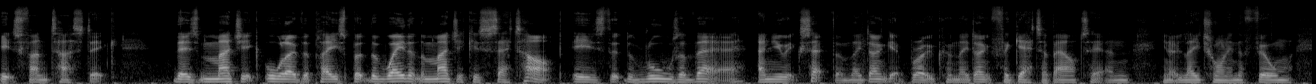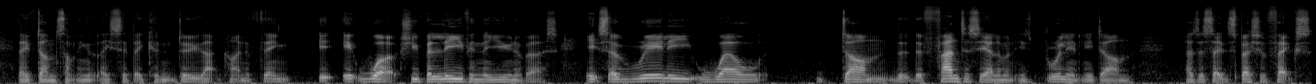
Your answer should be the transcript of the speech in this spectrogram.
It's fantastic. There's magic all over the place, but the way that the magic is set up is that the rules are there and you accept them. They don't get broken, they don't forget about it, and you know, later on in the film, they've done something that they said they couldn't do, that kind of thing it, it works. You believe in the universe. It's a really well done. The the fantasy element is brilliantly done. As I say, the special effects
